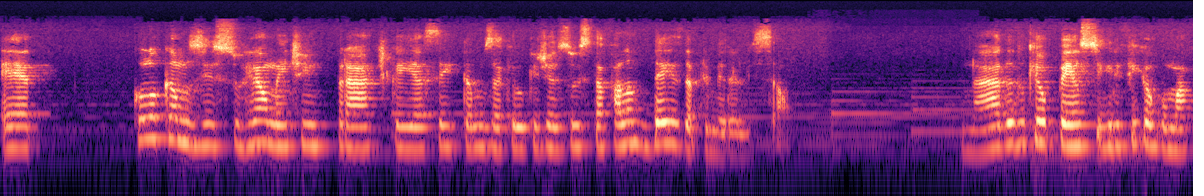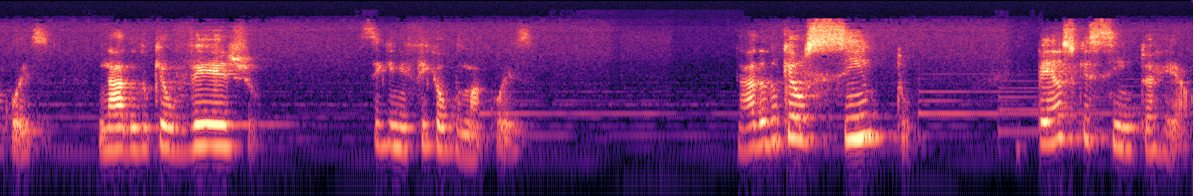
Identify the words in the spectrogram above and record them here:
é, colocamos isso realmente em prática e aceitamos aquilo que Jesus está falando desde a primeira lição. Nada do que eu penso significa alguma coisa. Nada do que eu vejo significa alguma coisa. Nada do que eu sinto, penso que sinto é real.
